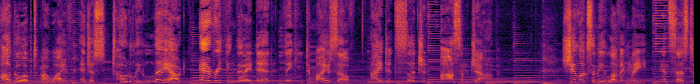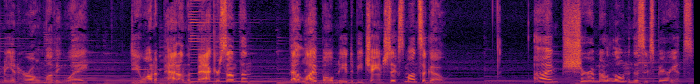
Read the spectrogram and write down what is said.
I'll go up to my wife and just totally lay out everything that I did, thinking to myself, I did such an awesome job. She looks at me lovingly and says to me in her own loving way, Do you want a pat on the back or something? That light bulb needed to be changed six months ago. I'm sure I'm not alone in this experience.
